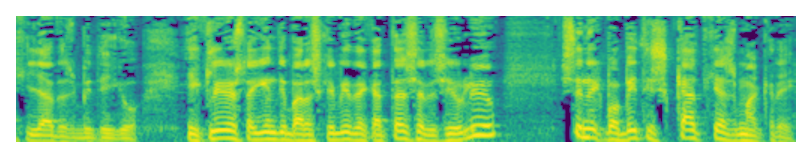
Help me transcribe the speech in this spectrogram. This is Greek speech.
BTU. Η κλήρωση θα γίνει την Παρασκευή 14 Ιουλίου στην εκπομπή της Κάτιας Μακρύ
